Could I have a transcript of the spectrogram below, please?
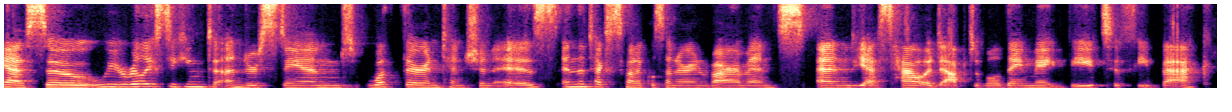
Yeah, so we're really seeking to understand what their intention is in the Texas Medical Center environment, and yes, how adaptable they may be to feedback,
